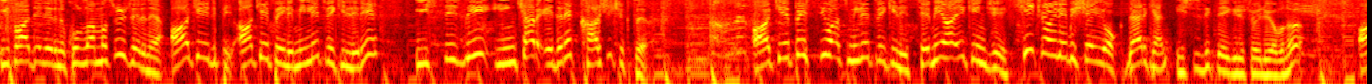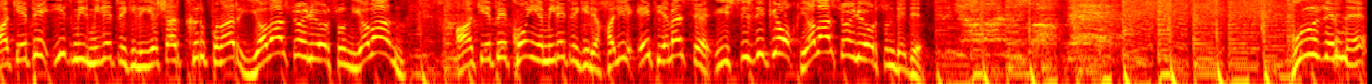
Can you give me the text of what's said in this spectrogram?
ifadelerini kullanması üzerine AKP, AKP'li milletvekilleri işsizliği inkar ederek karşı çıktı. AKP Sivas Milletvekili Semiha Ekinci hiç öyle bir şey yok derken işsizlikle ilgili söylüyor bunu. AKP İzmir Milletvekili Yaşar Kırpınar yalan söylüyorsun yalan. AKP Konya Milletvekili Halil Et yemezse işsizlik yok yalan söylüyorsun dedi. Bunun üzerine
